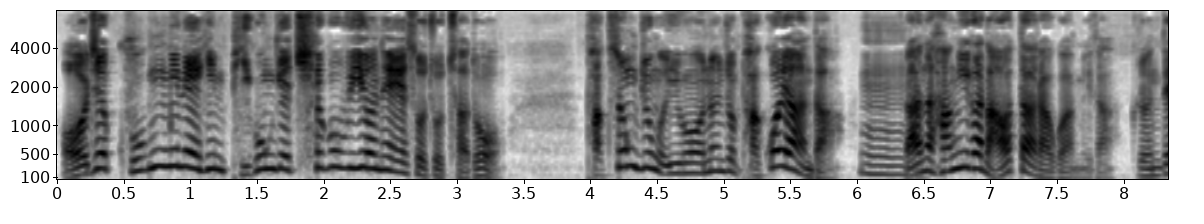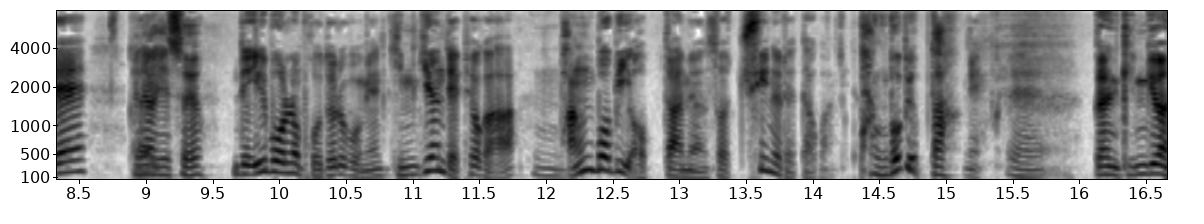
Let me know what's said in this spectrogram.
어제 국민의힘 비공개 최고위원회에서조차도 박성중 의원은 좀 바꿔야 한다라는 음. 항의가 나왔다라고 합니다. 그런데 그냥 어, 했어요. 근데 일부 언론 보도를 보면 김기현 대표가 음. 방법이 없다면서 추인을 했다고 합니다. 방법이 없다. 네. 예. 그러니까 김기현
